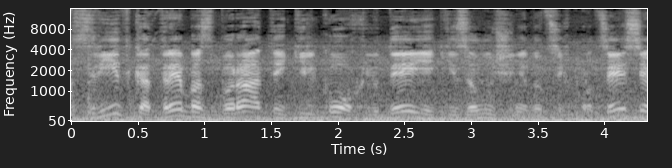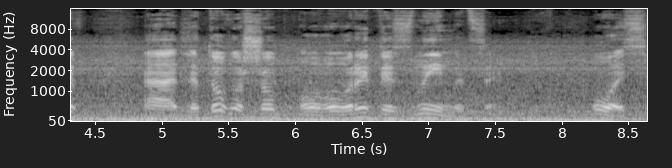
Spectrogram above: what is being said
Зрідка треба збирати кількох людей, які залучені до цих процесів, для того, щоб оговорити з ними це. Ось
